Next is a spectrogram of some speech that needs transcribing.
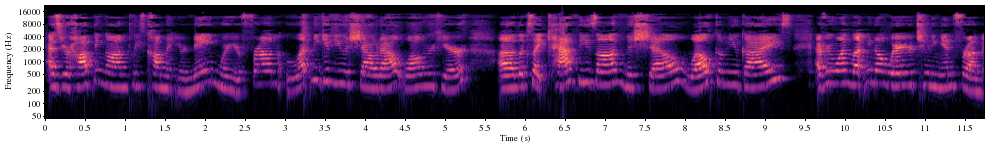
as you're hopping on, please comment your name, where you're from. Let me give you a shout out while we're here. Uh, looks like Kathy's on, Michelle. Welcome you guys. Everyone, let me know where you're tuning in from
